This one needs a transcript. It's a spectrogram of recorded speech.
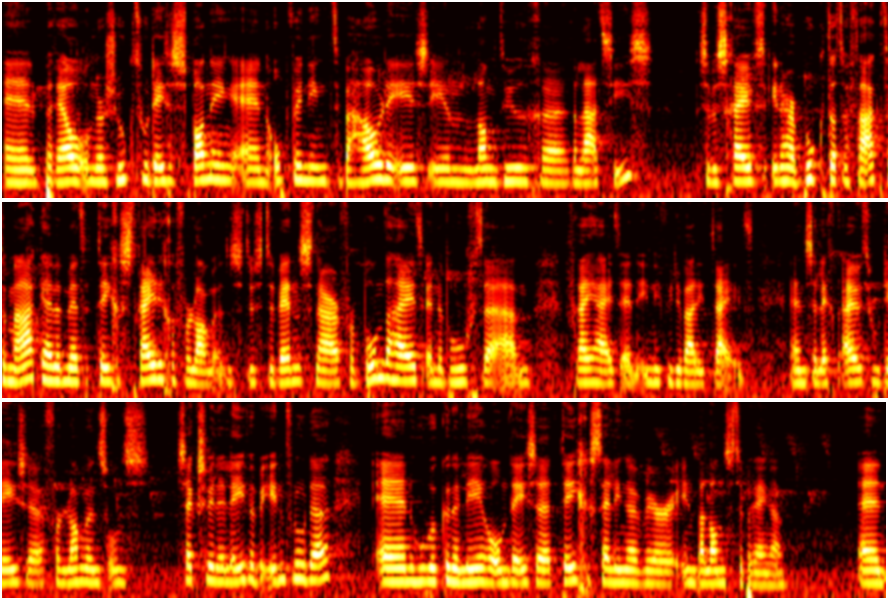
En Perel onderzoekt hoe deze spanning en opwinding te behouden is in langdurige relaties ze beschrijft in haar boek dat we vaak te maken hebben met tegenstrijdige verlangens. Dus de wens naar verbondenheid en de behoefte aan vrijheid en individualiteit. En ze legt uit hoe deze verlangens ons seksuele leven beïnvloeden en hoe we kunnen leren om deze tegenstellingen weer in balans te brengen. En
